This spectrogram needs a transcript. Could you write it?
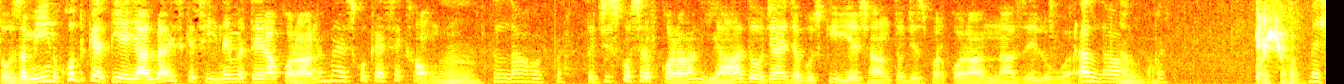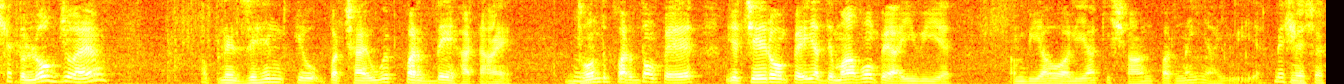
तो ज़मीन खुद कहती है या अल्लाह इसके सीने में तेरा कुरान है मैं इसको कैसे खाऊँगी? हम्म, तो जिसको सिर्फ़ कुरान याद हो जाए जब उसकी ये शान तो जिस पर कुरान नाजिल हुआ। अल्लाह तो लोग जो है अपने जहन के ऊपर छाए हुए पर्दे हटाएँ। धुंध पर्दों पे या चेहरों पे या दिमागों पे आई हुई है। अम्बिया वालिया की शान पर नहीं आई हुई है। बेशक।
